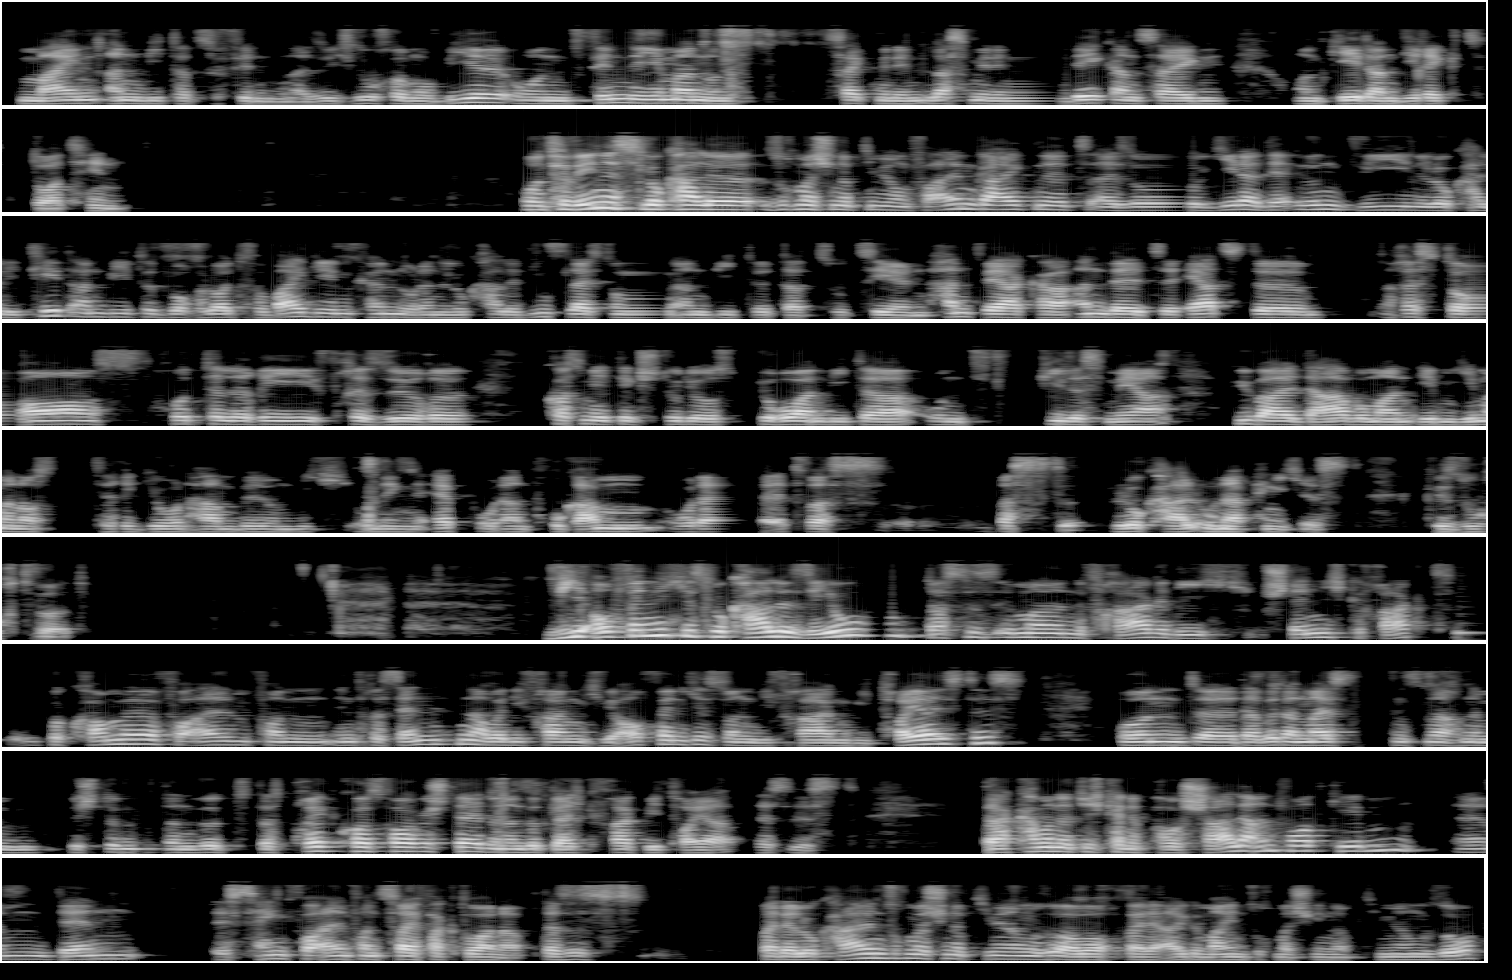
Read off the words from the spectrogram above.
meinen Anbieter zu finden. Also ich suche mobil und finde jemanden und zeig mir den, lass mir den Weg anzeigen und gehe dann direkt dorthin. Und für wen ist lokale Suchmaschinenoptimierung vor allem geeignet? Also jeder, der irgendwie eine Lokalität anbietet, wo auch Leute vorbeigehen können oder eine lokale Dienstleistung anbietet. Dazu zählen Handwerker, Anwälte, Ärzte, Restaurants, Hotellerie, Friseure, Kosmetikstudios, Büroanbieter und vieles mehr. Überall da, wo man eben jemanden aus der Region haben will und nicht unbedingt eine App oder ein Programm oder etwas, was lokal unabhängig ist, gesucht wird. Wie aufwendig ist lokale SEO? Das ist immer eine Frage, die ich ständig gefragt bekomme, vor allem von Interessenten, aber die fragen nicht, wie aufwendig ist, sondern die fragen, wie teuer ist es? Und äh, da wird dann meistens nach einem bestimmten, dann wird das Projektkurs vorgestellt und dann wird gleich gefragt, wie teuer es ist. Da kann man natürlich keine pauschale Antwort geben, ähm, denn es hängt vor allem von zwei Faktoren ab. Das ist bei der lokalen Suchmaschinenoptimierung so, aber auch bei der allgemeinen Suchmaschinenoptimierung so.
